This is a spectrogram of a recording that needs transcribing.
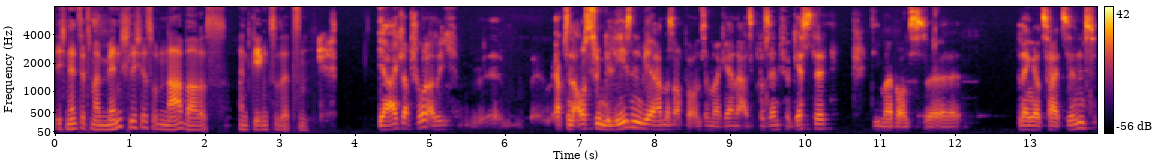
ich nenne es jetzt mal Menschliches und Nahbares entgegenzusetzen. Ja, ich glaube schon. Also ich äh, habe es in Auszügen gelesen. Wir haben das auch bei uns immer gerne als Präsent für Gäste, die mal bei uns äh, längere Zeit sind,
